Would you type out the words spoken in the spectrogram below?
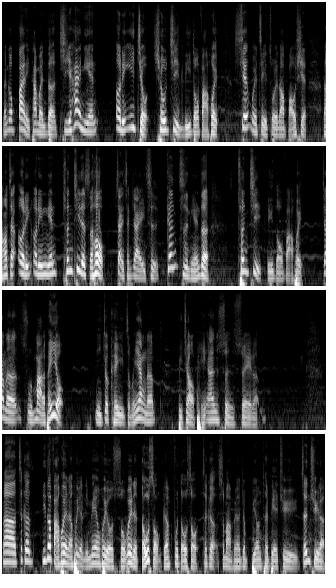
能够办理他们的己亥年二零一九秋季离斗法会，先为自己做一道保险，然后在二零二零年春季的时候再参加一次庚子年的。春季离斗法会，这样的属马的朋友，你就可以怎么样呢？比较平安顺遂了。那这个离斗法会呢，会有里面会有所谓的斗手跟副斗手，这个属马朋友就不用特别去争取了，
